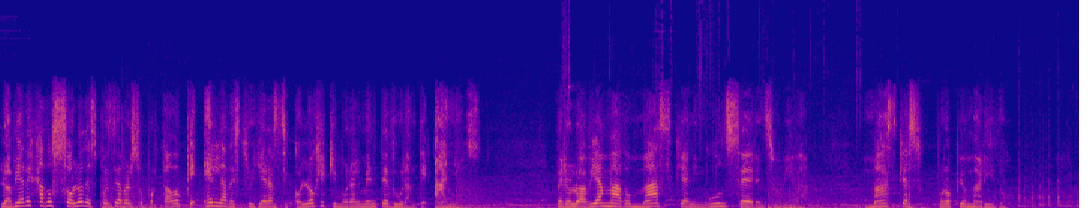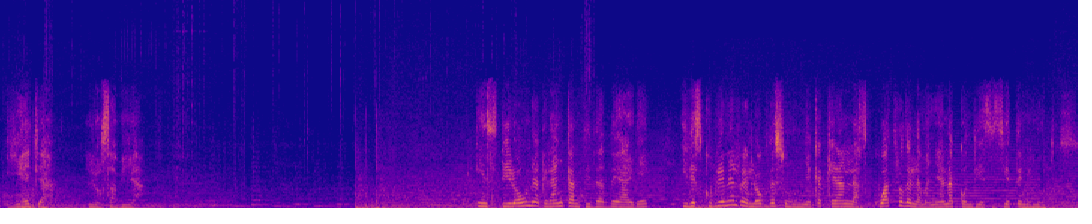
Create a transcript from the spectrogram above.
Lo había dejado solo después de haber soportado que él la destruyera psicológica y moralmente durante años. Pero lo había amado más que a ningún ser en su vida, más que a su propio marido. Y ella lo sabía. Inspiró una gran cantidad de aire y descubrió en el reloj de su muñeca que eran las 4 de la mañana con 17 minutos.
